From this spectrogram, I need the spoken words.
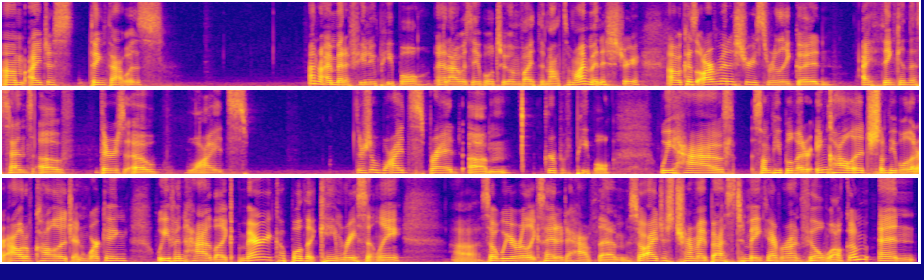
um, i just think that was I don't know, I met a few new people and I was able to invite them out to my ministry uh, because our ministry is really good. I think in the sense of there's a wide there's a widespread um, group of people. We have some people that are in college, some people that are out of college and working. We even had like a married couple that came recently. Uh, so we were really excited to have them. So I just try my best to make everyone feel welcome and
